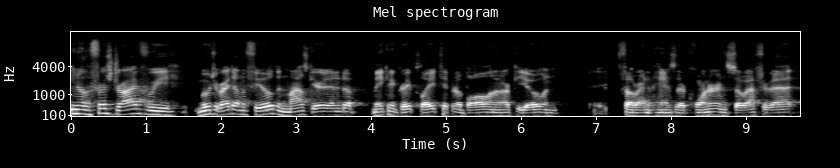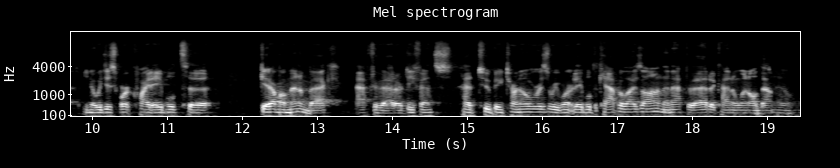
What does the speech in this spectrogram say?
you know, the first drive we moved it right down the field, and Myles Garrett ended up making a great play, tipping a ball on an RPO, and it fell right in the hands of their corner. And so after that, you know, we just weren't quite able to get our momentum back. After that, our defense had two big turnovers we weren't able to capitalize on. And then after that, it kind of went all downhill.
